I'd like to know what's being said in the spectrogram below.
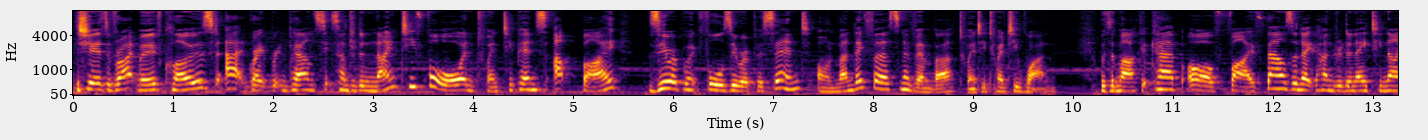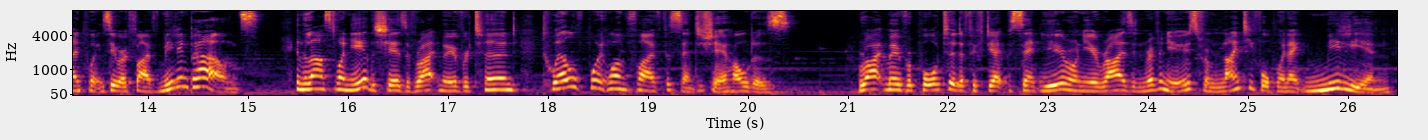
The shares of Rightmove closed at Great Britain pounds 694 and 20 pence, up by 0.40% on Monday, 1st November 2021, with a market cap of 5,889.05 million pounds. In the last one year, the shares of Rightmove returned 12.15% to shareholders. Rightmove reported a 58% year-on-year rise in revenues from 94.8 million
